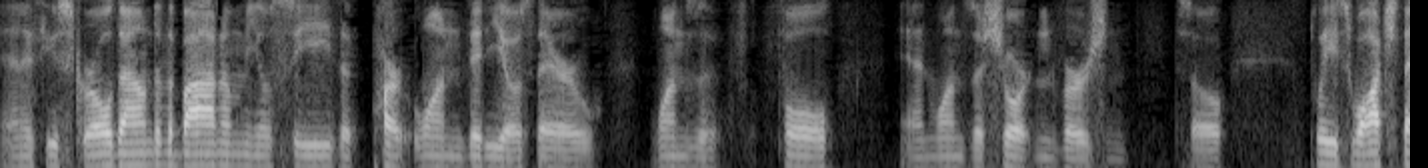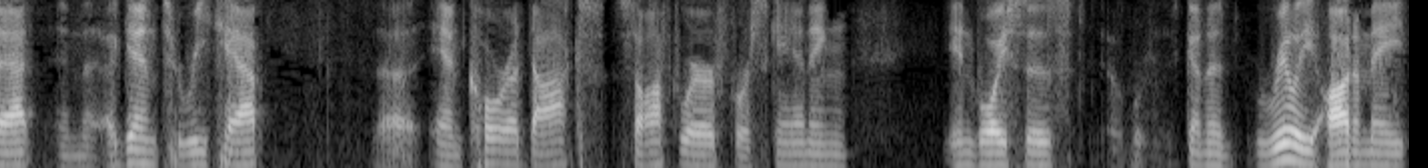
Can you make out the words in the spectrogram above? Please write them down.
And if you scroll down to the bottom you'll see the part one videos there. One's a full and one's a shortened version. So please watch that. And again to recap uh, Ancora Docs software for scanning invoices. is going to really automate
